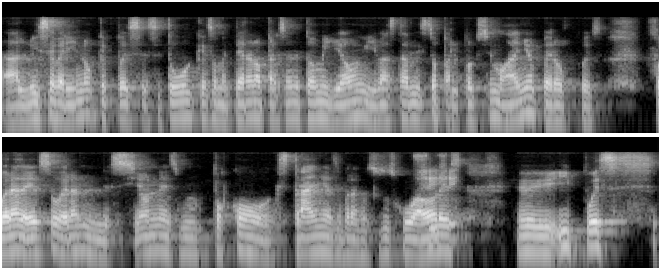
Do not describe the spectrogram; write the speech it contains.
a Luis Severino, que pues se tuvo que someter a la operación de Tommy Young y va a estar listo para el próximo año, pero pues fuera de eso eran lesiones un poco extrañas para sus jugadores. Eh, y pues,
